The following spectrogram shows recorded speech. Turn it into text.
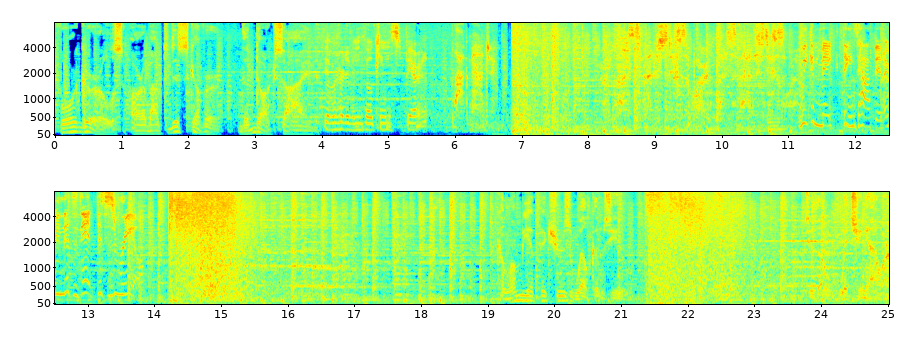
four girls are about to discover the dark side. You ever heard of invoking the spirit? Black magic. We can make things happen. I mean, this is it. This is real. Columbia Pictures welcomes you to the witching hour.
